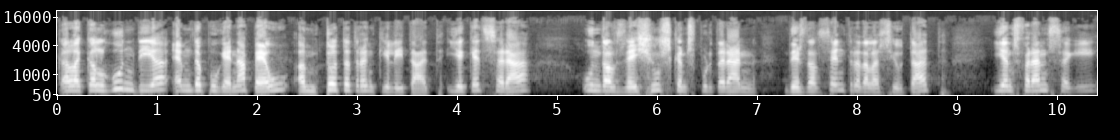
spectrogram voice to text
a la que algun dia hem de poder anar a peu amb tota tranquil·litat. I aquest serà un dels eixos que ens portaran des del centre de la ciutat i ens faran seguir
